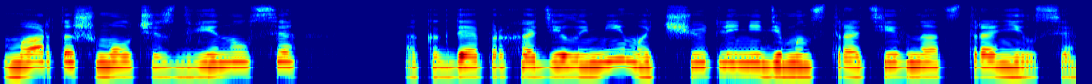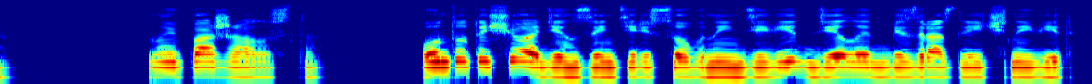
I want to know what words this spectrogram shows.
Марташ молча сдвинулся, а когда я проходила мимо, чуть ли не демонстративно отстранился. Ну и пожалуйста. Вон тут еще один заинтересованный индивид делает безразличный вид.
